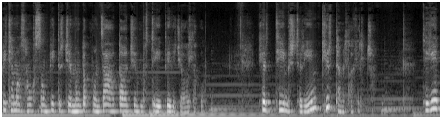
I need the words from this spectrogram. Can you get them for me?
би чамайг сонгосон Питер чи мундаг хүн за одоо чи бусдыг эдгээ гэж явуулаагүй. Тэгэхээр тийм биш тэр энэ тэр томилгоо хэлж байгаа. Тэгээд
